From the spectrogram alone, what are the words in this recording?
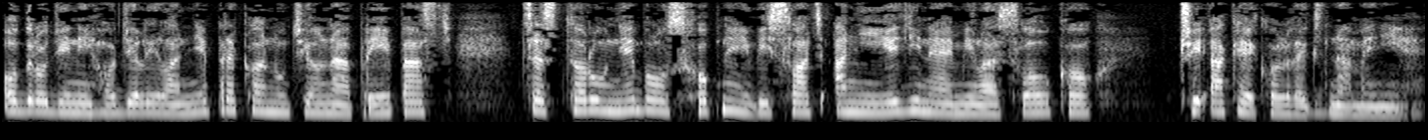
Od rodiny ho delila nepreklenutelná priepasť, cez ktorú nebol schopný vyslať ani jediné milé slovko či akékoľvek znamenie.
